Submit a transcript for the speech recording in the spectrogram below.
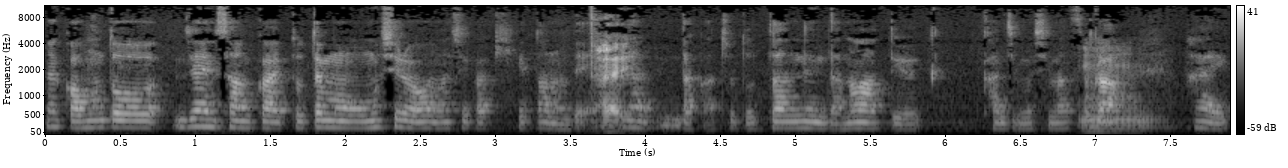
なんか本当全3回とても面白いお話が聞けたので、はい。なんだかちょっと残念だなという感じもしますが、うん。はい。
